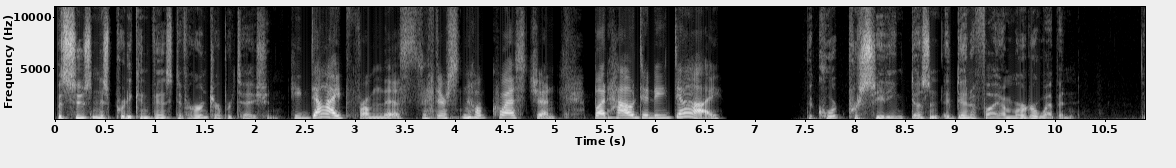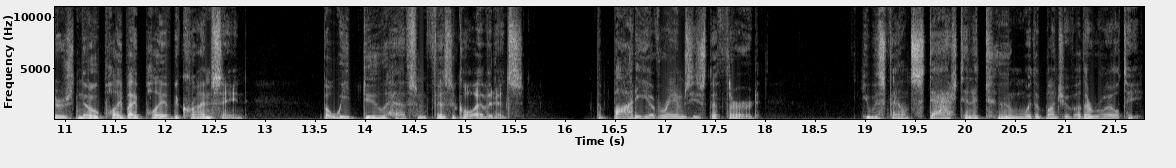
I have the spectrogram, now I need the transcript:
But Susan is pretty convinced of her interpretation. He died from this, there's no question. But how did he die? The court proceeding doesn't identify a murder weapon. There's no play by play of the crime scene. But we do have some physical evidence the body of Ramses III. He was found stashed in a tomb with a bunch of other royalty.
